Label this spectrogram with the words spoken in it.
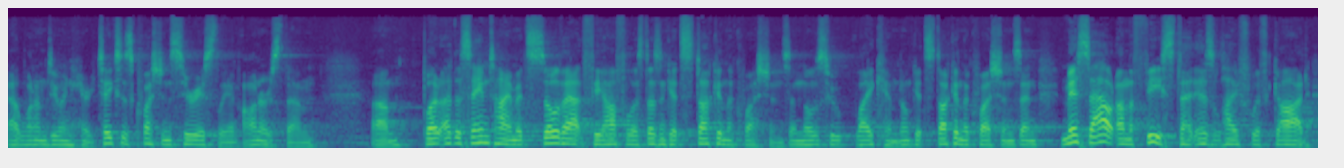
at what I'm doing here. He takes his questions seriously and honors them. Um, but at the same time, it's so that Theophilus doesn't get stuck in the questions, and those who like him don't get stuck in the questions and miss out on the feast that is life with God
